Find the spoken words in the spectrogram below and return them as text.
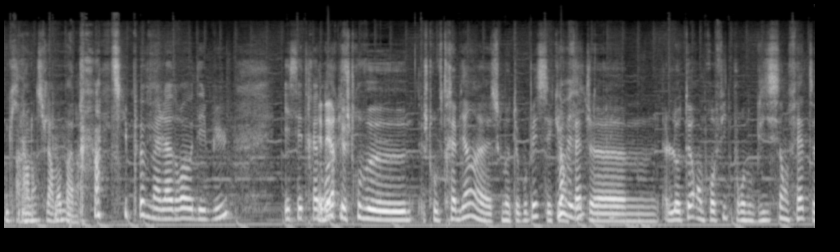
donc il Ah est un non, petit clairement peu, pas. là. un petit peu maladroit au début. Et c'est très Et d'ailleurs que je trouve, euh, je trouve très bien, euh, ce que moi te couper, c'est qu'en fait euh, l'auteur en profite pour nous glisser en fait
